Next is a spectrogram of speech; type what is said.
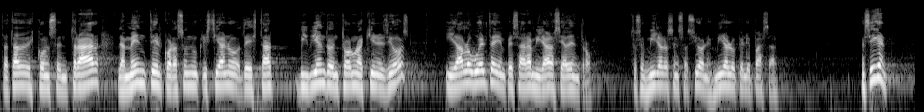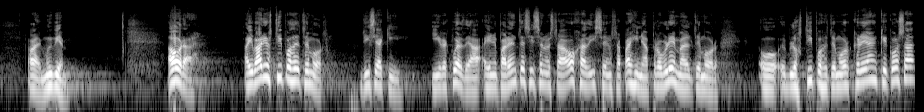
Tratar de desconcentrar la mente, el corazón de un cristiano de estar viviendo en torno a quién es Dios y darlo vuelta y empezar a mirar hacia adentro. Entonces, mira las sensaciones, mira lo que le pasa. ¿Me siguen? Ahora, muy bien. Ahora, hay varios tipos de temor, dice aquí. Y recuerde, en paréntesis en nuestra hoja dice, en nuestra página, problema del temor, o los tipos de temor, crean qué cosa?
